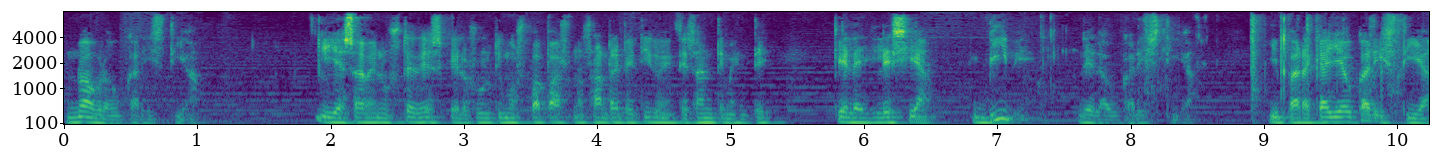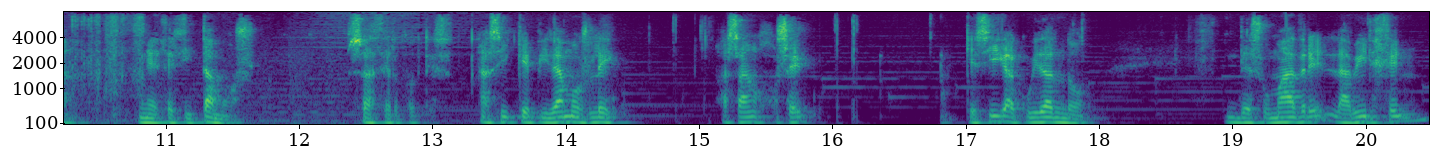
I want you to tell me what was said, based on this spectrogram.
no habrá Eucaristía. Y ya saben ustedes que los últimos papas nos han repetido incesantemente que la iglesia vive de la Eucaristía. Y para que haya Eucaristía necesitamos sacerdotes. Así que pidámosle a San José que siga cuidando de su madre, la Virgen,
